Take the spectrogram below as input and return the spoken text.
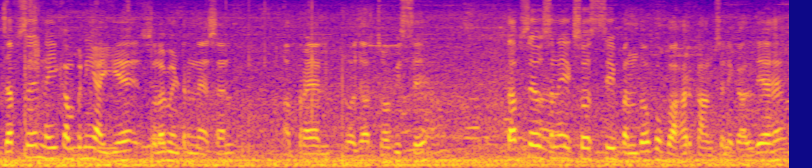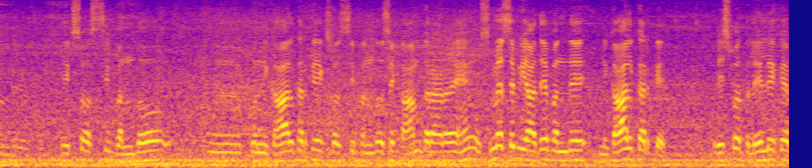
जब से नई कंपनी आई है सुलभ इंटरनेशनल अप्रैल 2024 से तब से उसने 180 बंदों को बाहर काम से निकाल दिया है 180 बंदों अ, को निकाल करके 180 बंदों से काम करा रहे हैं उसमें से भी आधे बंदे निकाल करके रिश्वत ले लेके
